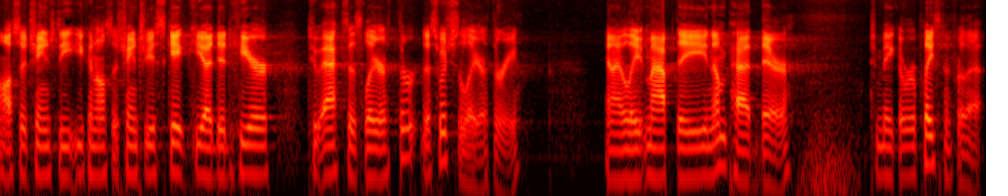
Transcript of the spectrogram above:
Also change the. You can also change the escape key I did here to access layer th to switch to layer three, and I mapped a numpad there to make a replacement for that.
